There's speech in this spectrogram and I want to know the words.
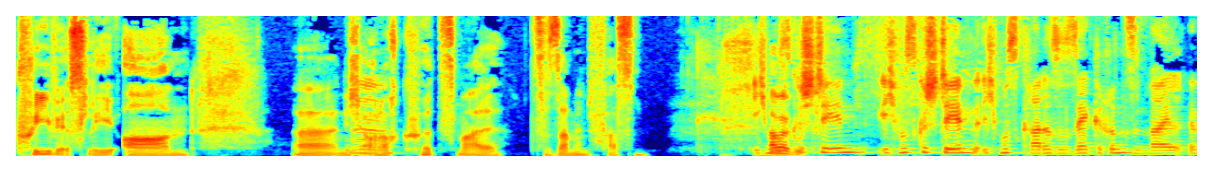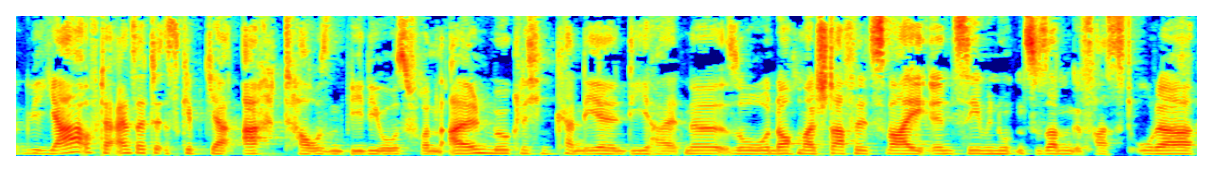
Previously On äh, nicht mhm. auch noch kurz mal zusammenfassen. Ich muss gestehen, ich muss gestehen, ich muss gerade so sehr grinsen, weil irgendwie ja, auf der einen Seite, es gibt ja 8000 Videos von allen möglichen Kanälen, die halt, ne, so nochmal Staffel 2 in 10 Minuten zusammengefasst oder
